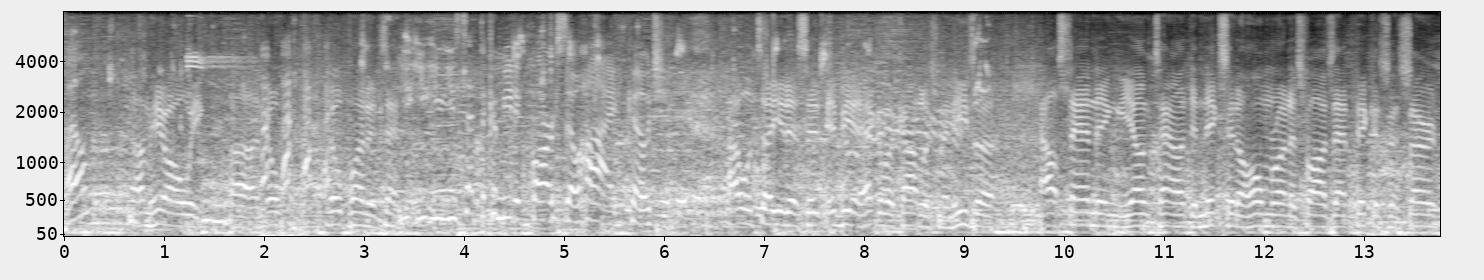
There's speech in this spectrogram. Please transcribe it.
well, I'm here all week. Uh, no, no pun intended. You, you, you, set the comedic bar so high, Coach. I will tell you this: it, would be a heck of an accomplishment. He's an outstanding young talent. The Knicks hit a home run as far as that pick is concerned.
